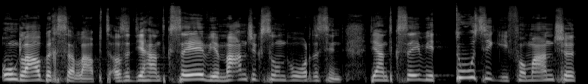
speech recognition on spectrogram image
Unglaubliches erlebt. Also die haben gesehen, wie Menschen gesund worden sind. Die haben gesehen, wie Tausende von Menschen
